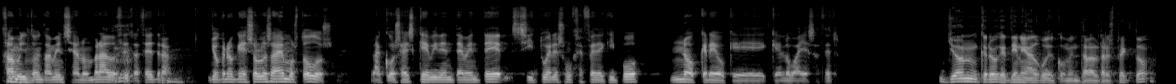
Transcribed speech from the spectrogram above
Hamilton uh -huh. también se ha nombrado, etcétera, etcétera. Yo creo que eso lo sabemos todos. La cosa es que, evidentemente, si tú eres un jefe de equipo, no creo que, que lo vayas a hacer. John creo que tiene algo que comentar al respecto.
